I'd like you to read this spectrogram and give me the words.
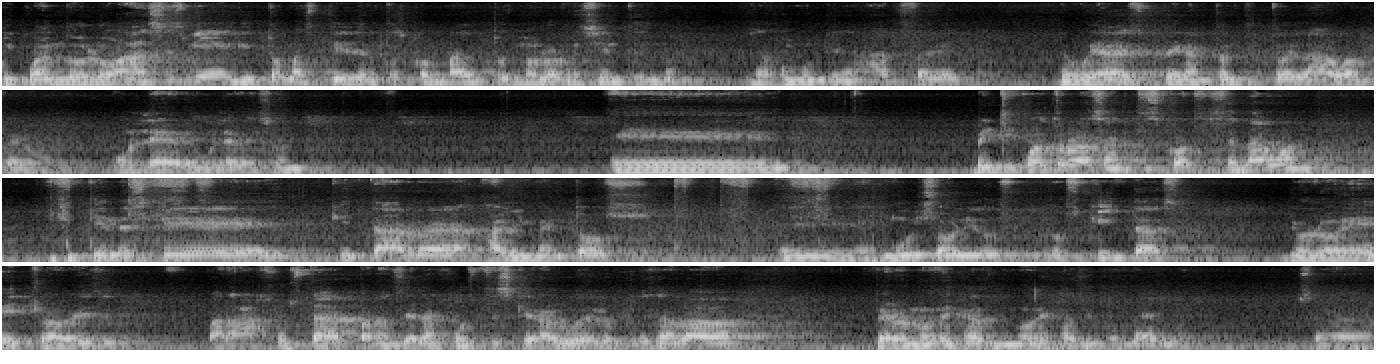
Y cuando lo haces bien y tomas, te hidratas con madre, pues no lo resientes, ¿no? O sea, como que, ah, pues, está bien. Me voy a despegar tantito del agua, pero un leve, un levesón. Eh, 24 horas antes cortas el agua. Si tienes que quitar eh, alimentos eh, muy sólidos, los quitas. Yo lo he hecho a veces para ajustar, para hacer ajustes, que era algo de lo que les hablaba, pero no dejas, no dejas de comer. güey. O sea,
